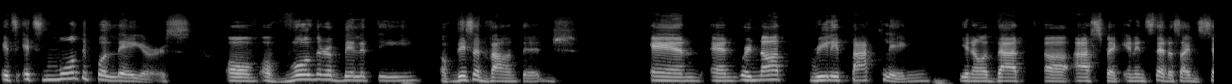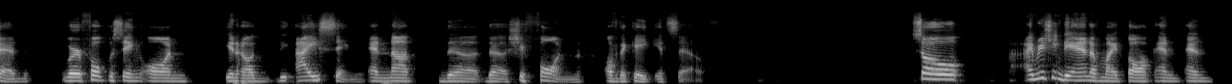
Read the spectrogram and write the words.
it's it's multiple layers of, of vulnerability, of disadvantage, and and we're not really tackling you know that uh, aspect. And instead, as I've said, we're focusing on you know the icing and not the the chiffon of the cake itself. So I'm reaching the end of my talk, and and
